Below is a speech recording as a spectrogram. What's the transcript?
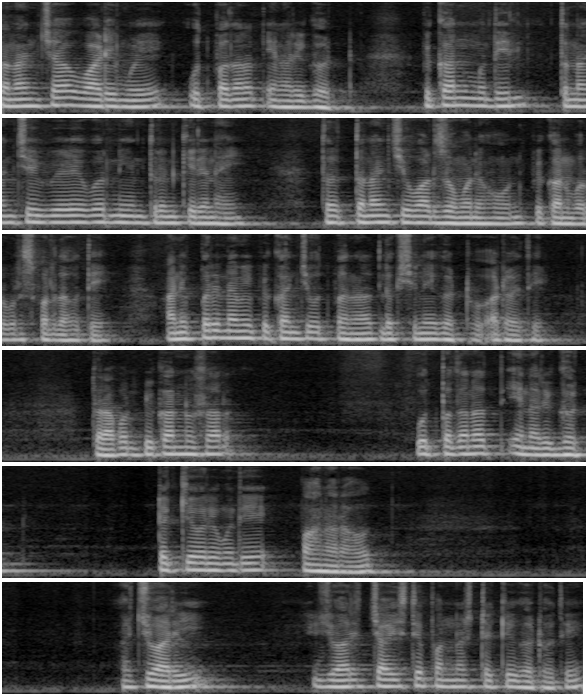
तणांच्या वाढीमुळे उत्पादनात येणारी घट. पिकांमधील तणांचे वेळेवर नियंत्रण केले नाही तर तणांची वाढ जोमाने होऊन पिकांबरोबर स्पर्धा होते आणि परिणामी पिकांच्या उत्पादनात लक्षणीय घट आढळते. तर आपण पिकांनुसार उत्पादनात येणारी घट टक्केवारीमध्ये पाहणार आहोत. ज्वारी ज्वारी चाळीस ते पन्नास टक्के घट होते.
